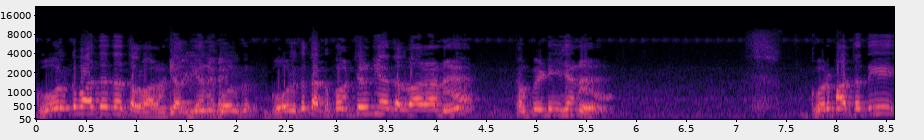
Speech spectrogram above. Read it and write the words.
ਗੋਲਕ ਵਾਸਤੇ ਤਾਂ ਤਲਵਾਰਾਂ ਚੱਲਦੀਆਂ ਨੇ, ਗੋਲਕ ਗੋਲਕ ਤੱਕ ਪਹੁੰਚਣ ਦੀਆਂ ਤਲਵਾਰਾਂ ਨੇ ਕੰਪੀਟੀਸ਼ਨ ਹੈ। ਗੁਰਮਤ ਦੀ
